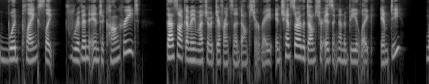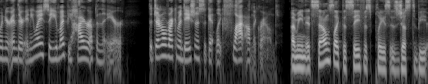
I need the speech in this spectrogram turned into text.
wood planks like driven into concrete, that's not going to make much of a difference in a dumpster, right? And chances are the dumpster isn't going to be like empty when you're in there anyway. So you might be higher up in the air. The general recommendation is to get like flat on the ground. I mean, it sounds like the safest place is just to be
